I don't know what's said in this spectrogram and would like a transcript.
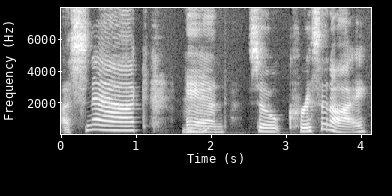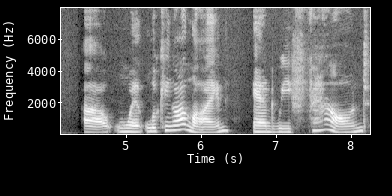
a snack Mhm. and so chris and i uh, went looking online and we found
